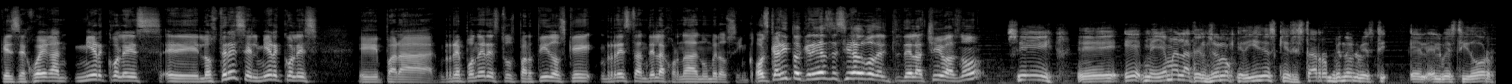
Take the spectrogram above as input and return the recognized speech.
que se juegan miércoles, eh, los tres el miércoles eh, para reponer estos partidos que restan de la jornada número 5. Oscarito, querías decir algo de las Chivas, ¿no? Sí, eh, eh, me llama la atención lo que dices, que se está rompiendo el, vesti- el, el vestidor.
